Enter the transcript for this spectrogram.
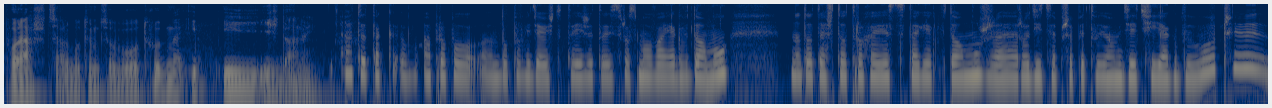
porażce albo tym, co było trudne i, i iść dalej. A to tak a propos, bo powiedziałeś tutaj, że to jest rozmowa jak w domu. No to też to trochę jest tak jak w domu, że rodzice przepytują dzieci, jak było, czy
